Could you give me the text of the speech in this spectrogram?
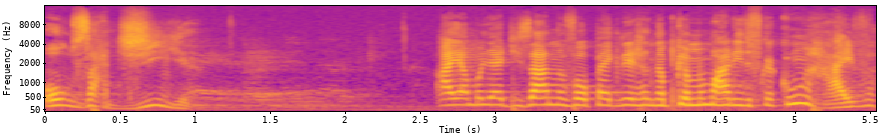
ousadia. Aí a mulher diz: Ah, não vou para a igreja, não, porque meu marido fica com raiva.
